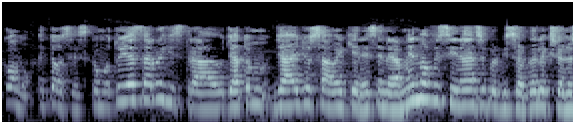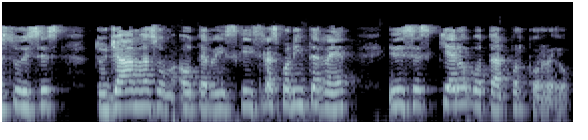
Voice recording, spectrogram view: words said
¿Cómo? Entonces, como tú ya estás registrado, ya, ya ellos saben quién es, en la misma oficina del supervisor de elecciones tú dices, tú llamas o, te registras por internet y dices, quiero votar por correo.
